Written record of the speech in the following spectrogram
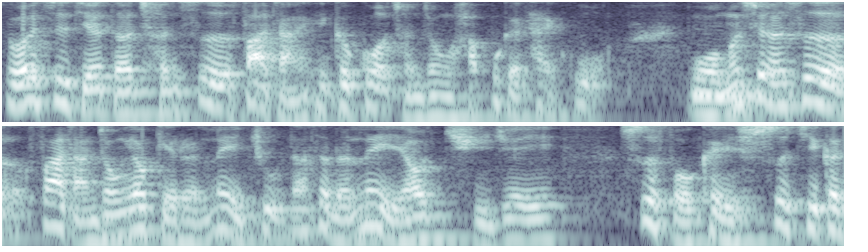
我一直觉得城市发展一个过程中，它不可太过。我们虽然是发展中要给人类住，但是人类也要取决于是否可以设计更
